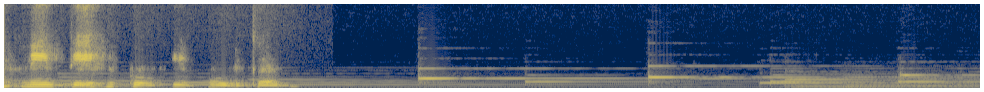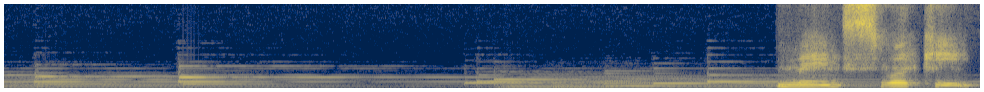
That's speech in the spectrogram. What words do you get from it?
अपने देह को भी भूलकर। स्व की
